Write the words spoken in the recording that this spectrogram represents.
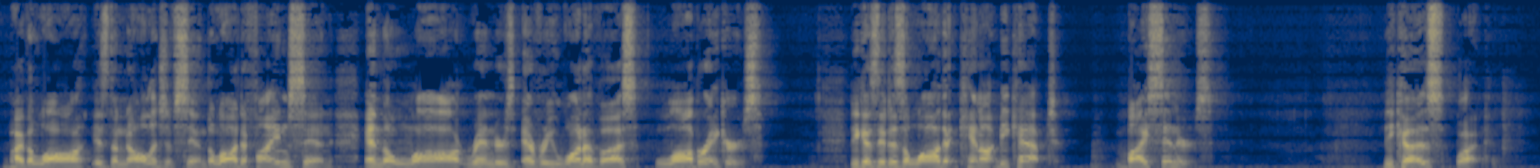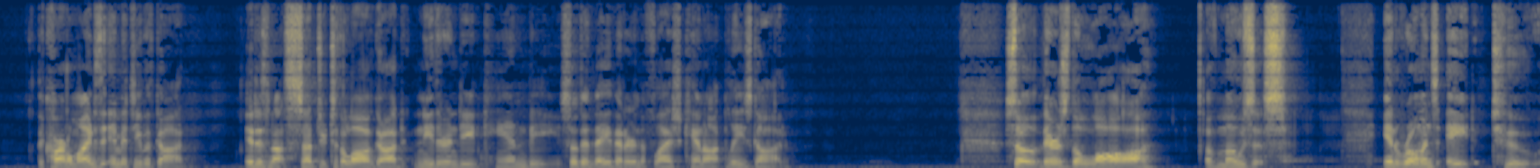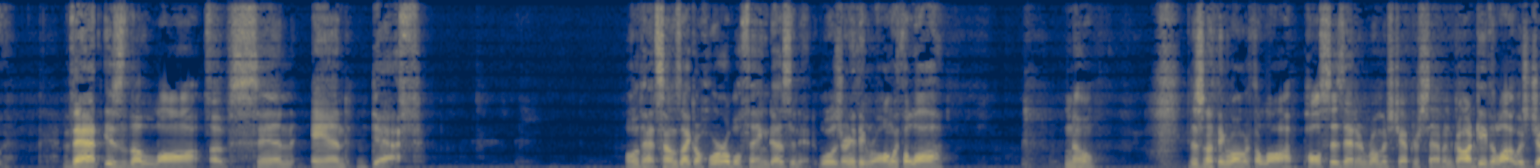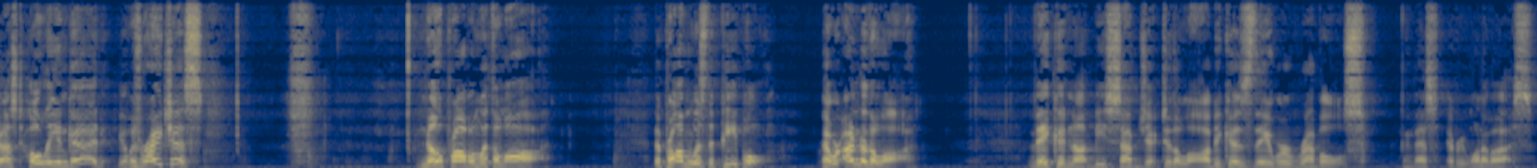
by the law is the knowledge of sin. The law defines sin, and the law renders every one of us lawbreakers because it is a law that cannot be kept by sinners. Because what? The carnal mind is at enmity with God. It is not subject to the law of God, neither indeed can be, so that they that are in the flesh cannot please God. So there's the law of Moses. In Romans 8 2, that is the law of sin and death. Oh, that sounds like a horrible thing, doesn't it? Well, is there anything wrong with the law? No. There's nothing wrong with the law. Paul says that in Romans chapter 7. God gave the law, it was just, holy, and good. It was righteous. No problem with the law. The problem was the people that were under the law. They could not be subject to the law because they were rebels. And that's every one of us.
